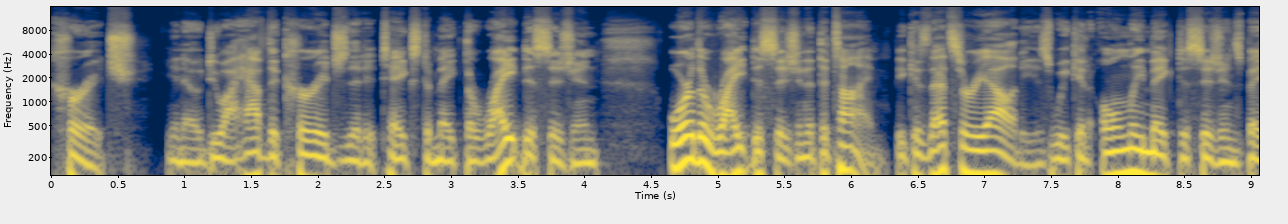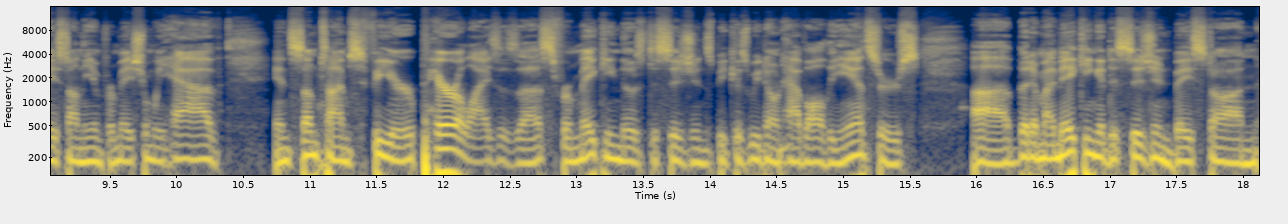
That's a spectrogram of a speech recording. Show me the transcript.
courage? You know, do I have the courage that it takes to make the right decision or the right decision at the time because that's the reality is we can only make decisions based on the information we have and sometimes fear paralyzes us from making those decisions because we don't have all the answers. Uh, but am i making a decision based on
